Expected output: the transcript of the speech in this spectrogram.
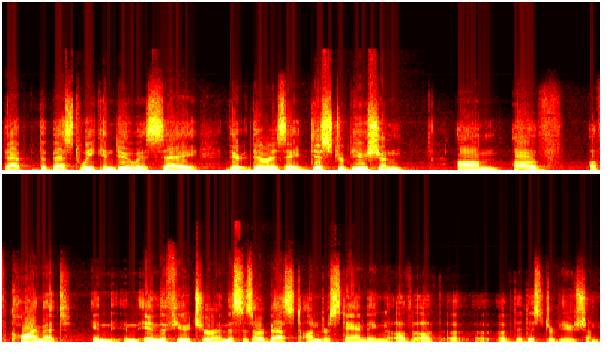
That the best we can do is say there there is a distribution um, of of climate in, in in the future, and this is our best understanding of of, of, of the distribution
